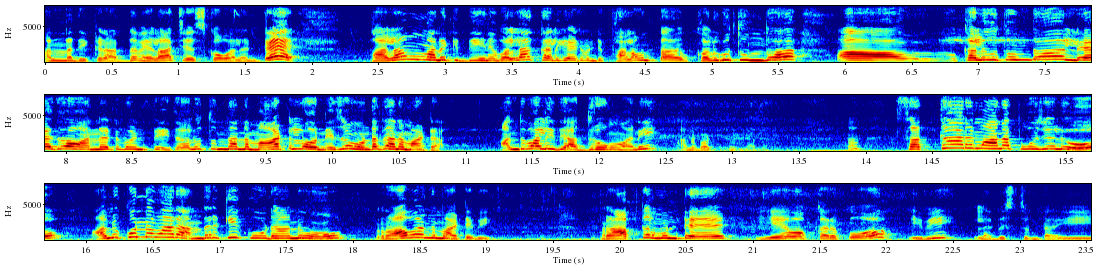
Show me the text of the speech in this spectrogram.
అన్నది ఇక్కడ అర్థం ఎలా చేసుకోవాలంటే ఫలం మనకి దీనివల్ల కలిగేటువంటి ఫలం త- కలుగుతుందో కలుగుతుందో లేదో అన్నటువంటి కలుగుతుందన్న మాటలో నిజం ఉండదన్నమాట. అందువల్ల ఇది అధ్రువం అని అనబడుతున్నారు సత్కారమాన పూజలు అనుకున్న వారందరికీ కూడాను రావన్నమాట ఇవి ప్రాప్తం ఉంటే ఏ ఒక్కరికో ఇవి లభిస్తుంటాయి.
